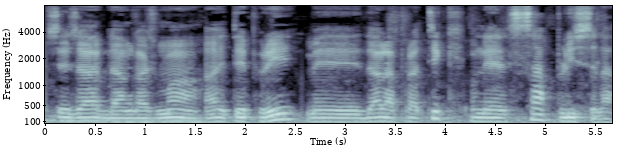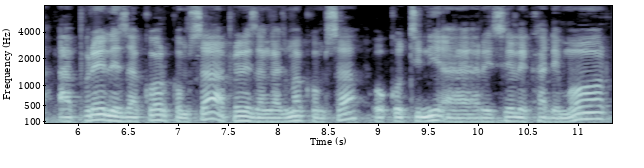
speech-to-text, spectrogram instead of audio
ce genre d'engagement a été pris, mais dans la pratique, on est ça plus là. Après les accords comme ça, après les engagements comme ça, on continue à rester les cas de morts,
